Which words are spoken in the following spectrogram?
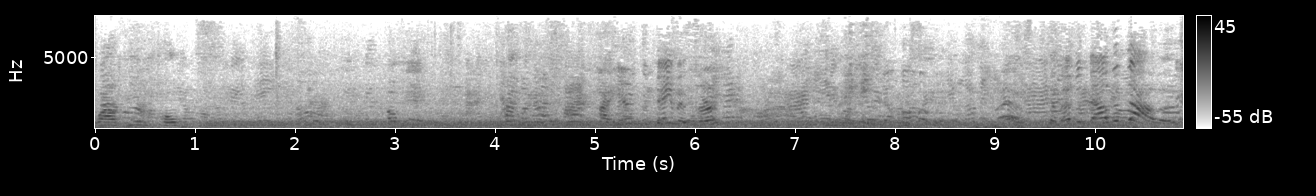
While being homeless. Okay. I here's the payment, sir. Yes, eleven thousand dollars.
